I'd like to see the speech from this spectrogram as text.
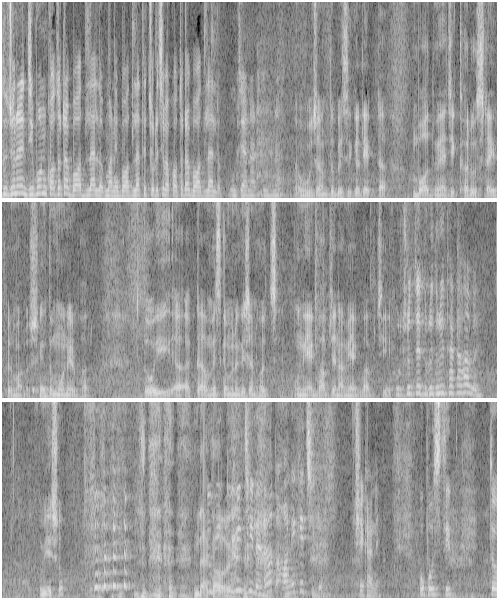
দুজনের জীবন কতটা বদলালো? মানে বদলাতে চলেছে বা কতটা বদলালো? উজান আর পূর্ণা? উজান তো বেসিক্যালি একটা বদমেয়াজি খরুস টাইপের মানুষ কিন্তু মনের ভালো। তো ওই একটা মিসকমিউনিকেশন হচ্ছে। উনি এক ভাবছেন আমি এক ভাবছি। ফুলসজ্জায় দূরে দূরেই থাকা হবে? তুমি এসো। দেখা হবে। তুমি ছিলে না অনেকে ছিল। সেখানে। উপস্থিত। তো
